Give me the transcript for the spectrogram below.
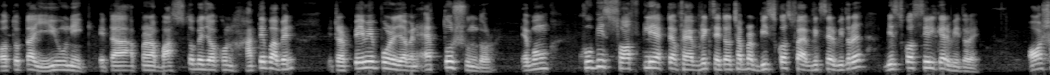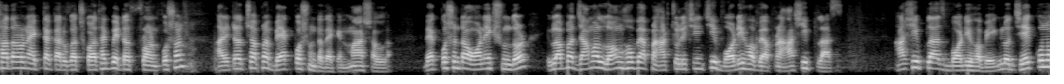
কতটা ইউনিক এটা আপনারা বাস্তবে যখন হাতে পাবেন এটার প্রেমে পড়ে যাবেন, এত সুন্দর। এবং খুবই সফটলি একটা ফ্যাব্রিক্স এটা হচ্ছে আপনার বিসকস ফ্যাব্রিক্সের ভিতরে বিসকস সিল্কের ভিতরে। অসাধারণ একটা কারুকাজ করা থাকবে এটা ফ্রন্ট পোর্শন আর এটা হচ্ছে আপনার ব্যাক পোর্শনটা দেখেন মাশাল্লাহ ব্যাক পোর্শনটা অনেক সুন্দর। এগুলো আপনার জামার লং হবে, আপনার আটচল্লিশ ইঞ্চি বডি হবে আপনার আশি প্লাস আশি প্লাস বডি হবে। এগুলো যে কোনো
